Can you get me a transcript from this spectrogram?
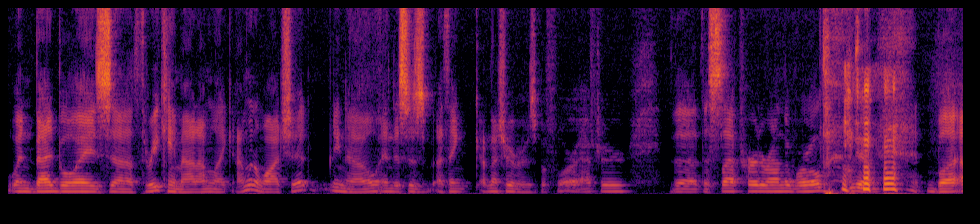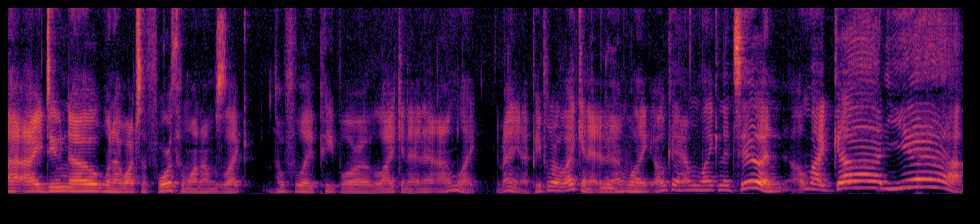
when Bad Boys uh, three came out, I'm like, I'm gonna watch it, you know. And this is, I think, I'm not sure if it was before or after the the slap heard around the world. Yeah. But I, I do know when I watched the fourth one, I was like, hopefully people are liking it. And I'm like, man, people are liking it. And Yeah. I'm like, okay, I'm liking it too. And oh my God, yeah.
